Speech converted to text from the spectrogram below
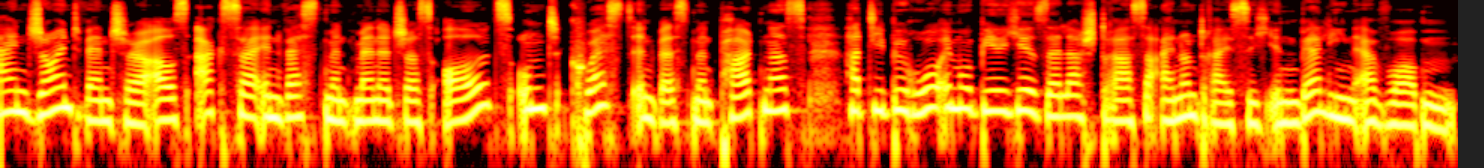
Ein Joint Venture aus AXA Investment Managers Alts und Quest Investment Partners hat die Büroimmobilie Sellerstraße 31 in Berlin erworben.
